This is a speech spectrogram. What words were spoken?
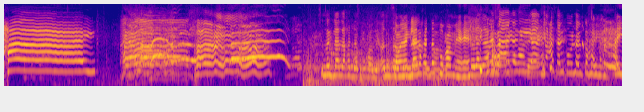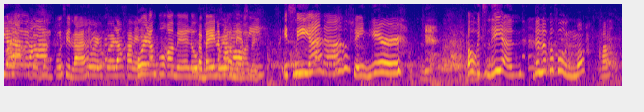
Hi! So, naglalakad na po kami. Ang So, naglalakad na po kami. So, naglalakad na po kami. Nakasalpulan tayo. Ayan, nag-vlog po sila. Four, four lang kami. Four lang po kami. Low Pabayan na po kami. It's me, Yana. Shane here. Oh, it's Lian. Dala ba phone mo? Ha?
